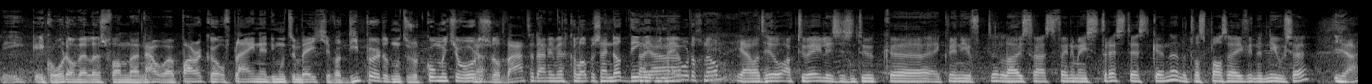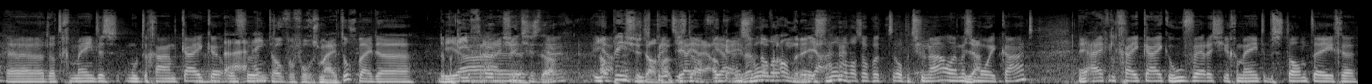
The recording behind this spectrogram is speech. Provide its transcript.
ik, ik, hoor dan wel eens van uh, nou, parken of pleinen... die moeten een beetje wat dieper. Dat moet een soort kommetje worden, ja. zodat water daarin weg kan lopen. Zijn dat dingen nou die mee worden genomen? Ja, wat heel actueel is, is natuurlijk... Uh, ik weet niet of de luisteraars het fenomeen stresstest kennen. Dat was pas even in het nieuws, hè? Ja. dat gemeentes moeten gaan kijken of... Eindhoven volgens mij, toch? Bij de, de parkeergarage. Ja, Prinsjesdag. Ja, oh, Prinsjesdag. Prinsjesdag. Ja, okay. over andere. Ja. Zwolle was op het, op het journaal hè, met zo'n mooie kaart. Nee, eigenlijk ga je kijken hoe ver is je gemeente bestand tegen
